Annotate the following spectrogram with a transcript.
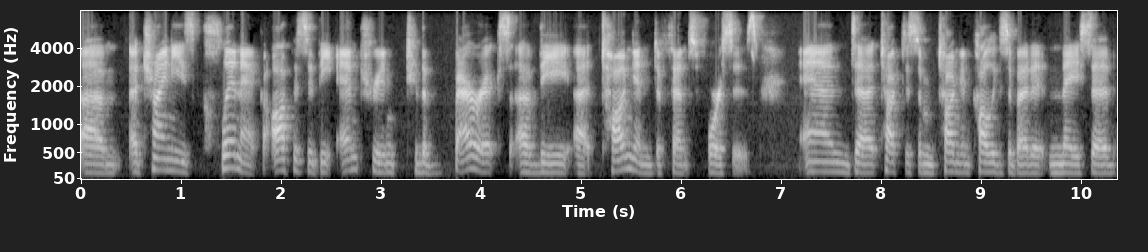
um, a Chinese clinic opposite the entry to the barracks of the uh, Tongan Defense Forces, and uh, talked to some Tongan colleagues about it, and they said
